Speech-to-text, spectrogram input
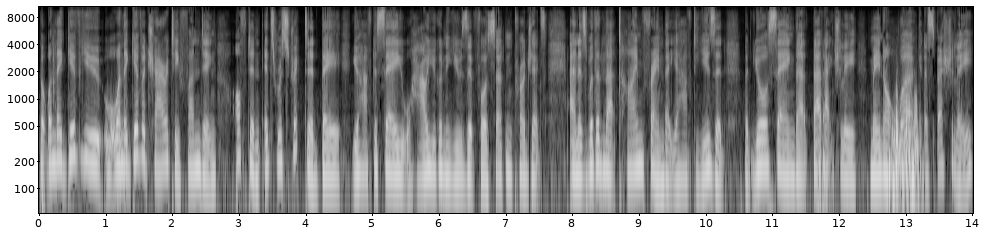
But when they give you, when they give a charity funding, often it's restricted. They, you have to say how you're going to use it for certain projects and it's within that time frame that you have to use it. But you're saying that that actually may not work, especially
